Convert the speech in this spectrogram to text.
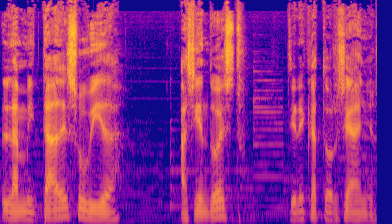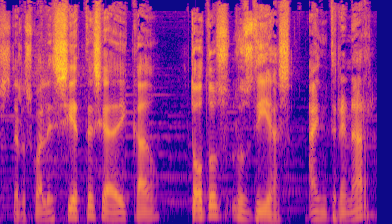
la mitad de su vida haciendo esto. Tiene 14 años, de los cuales 7 se ha dedicado todos los días a entrenar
